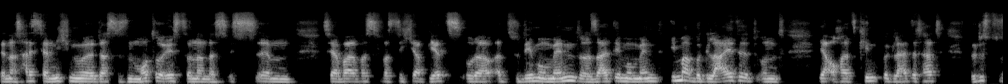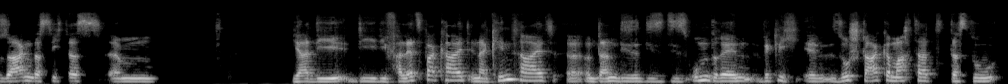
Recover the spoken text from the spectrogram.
Denn das heißt ja nicht nur, dass es ein Motto ist, sondern das ist, ähm, ist ja was, was dich ab jetzt oder zu dem Moment oder seit dem Moment immer begleitet und ja auch als Kind begleitet hat. Würdest du sagen, dass sich das ähm, ja die, die, die Verletzbarkeit in der Kindheit äh, und dann diese, diese, dieses Umdrehen wirklich äh, so stark gemacht hat, dass du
